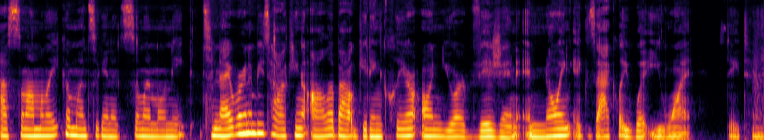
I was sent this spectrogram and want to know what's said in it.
Assalamu alaikum. Once again, it's Celine Monique. Tonight, we're going to be talking all about getting clear on your vision and knowing exactly what you want. Stay tuned.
